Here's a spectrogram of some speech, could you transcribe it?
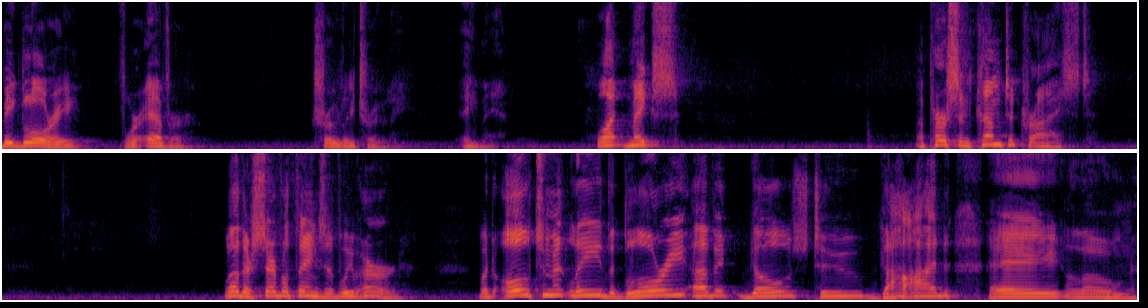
be glory forever. Truly, truly. Amen. What makes a person come to Christ? Well, there's several things that we've heard but ultimately the glory of it goes to God alone.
